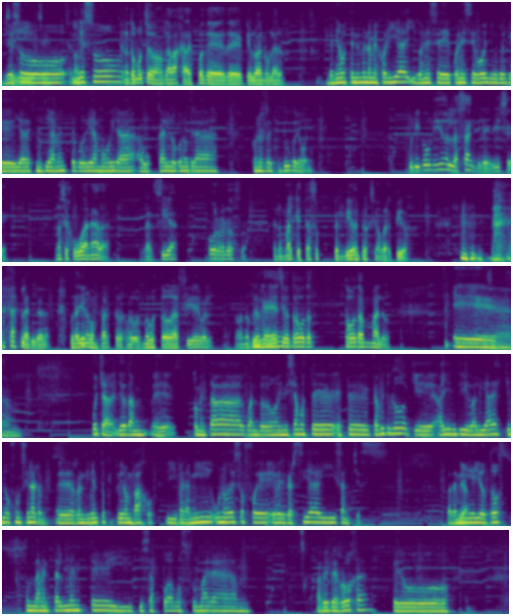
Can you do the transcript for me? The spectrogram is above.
Y eso, Se, y eso se notó mucho la baja después de, que lo anularon. Veníamos teniendo una mejoría y con ese, con ese gol yo creo que ya definitivamente podríamos ir a, buscarlo con otra, con otra actitud, pero bueno. Curicó unido en la sangre, dice. No se jugó a nada. García, horroroso. Menos mal que está suspendido el próximo partido. la tiró. Puta, yo no comparto. Me, gustó García igual. No, no creo que haya sido todo, todo tan malo. Eh, pucha, yo también eh, comentaba cuando iniciamos este, este capítulo que hay individualidades que no funcionaron, eh, rendimientos que estuvieron bajos. Y para mí uno de esos fue Ever García y Sánchez. Para mí ellos dos fundamentalmente y quizás podamos sumar a, a Pepe Roja, pero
